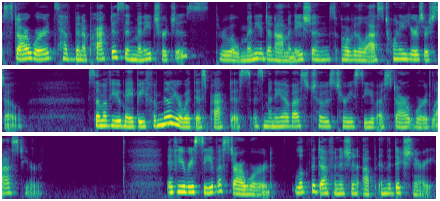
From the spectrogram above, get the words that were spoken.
Star words have been a practice in many churches through many denominations over the last 20 years or so. Some of you may be familiar with this practice, as many of us chose to receive a star word last year. If you receive a star word, look the definition up in the dictionary,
